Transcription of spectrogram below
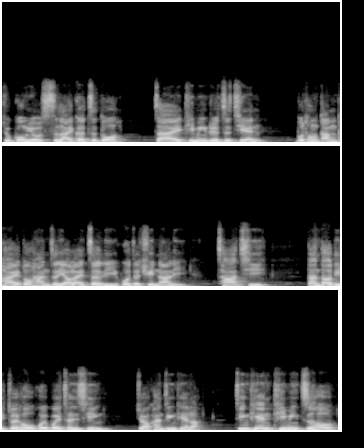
就共有十来个之多。在提名日之前，不同党派都喊着要来这里或者去那里插旗，但到底最后会不会成型，就要看今天了。今天提名之后，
